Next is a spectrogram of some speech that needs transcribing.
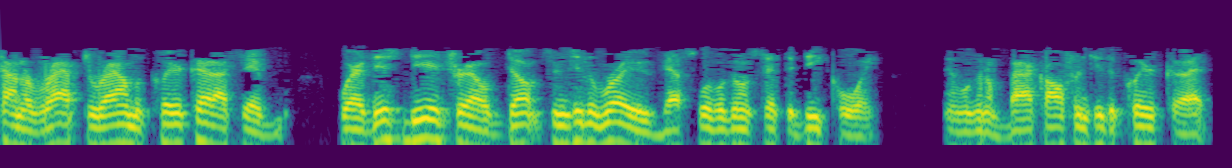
kind of wrapped around the clear cut. I said, where this deer trail dumps into the road, that's where we're going to set the decoy. And we're going to back off into the clear cut,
